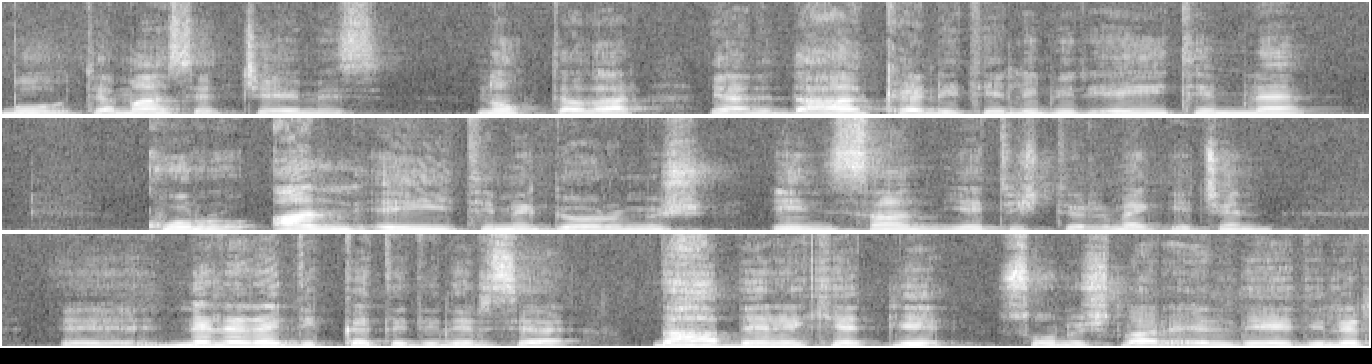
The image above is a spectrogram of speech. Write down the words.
bu temas edeceğimiz noktalar yani daha kaliteli bir eğitimle Kur'an eğitimi görmüş insan yetiştirmek için e, nelere dikkat edilirse daha bereketli sonuçlar elde edilir.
